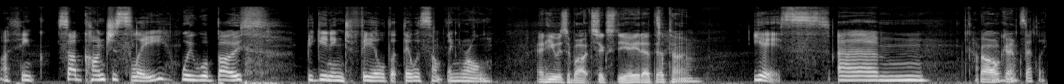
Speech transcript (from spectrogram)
I think subconsciously we were both beginning to feel that there was something wrong. And he was about 68 at that time? Yes. Um, Oh, okay. Exactly.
